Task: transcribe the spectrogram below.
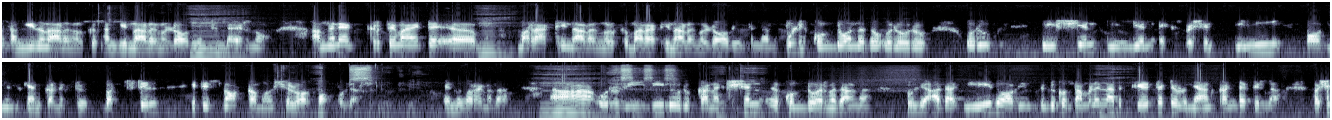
സംഗീത നാടകങ്ങൾക്ക് സംഗീത നാടകങ്ങളുടെ ഓഡിയൻസ് ഉണ്ടായിരുന്നു. അങ്ങനെ കൃത്യമായിട്ട്. മറാഠി നാടകങ്ങൾക്ക് മറാഠി നാടകങ്ങളുടെ ഓഡിയൻസ് ഉണ്ടായിരുന്നു. പുള്ളി കൊണ്ടുവന്നത് ഒരു ഒരു ഒരു ഏഷ്യൻ ഇന്ത്യൻ എക്സ്പ്രഷൻ ഇനി audience can connect but still it is not commercial or popular. എന്ന് പറയുന്നത് ആ ഒരു രീതിയിൽ ഒരു കണക്ഷൻ കൊണ്ടുവരുന്നതാണ് പുള്ളി. അത് ഏത് ഓഡിയൻസ് ബിക്കോസ് നമ്മളെല്ലാം അത് കേട്ടിട്ടേ ഉള്ളൂ. ഞാൻ കണ്ടിട്ടില്ല. പക്ഷെ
